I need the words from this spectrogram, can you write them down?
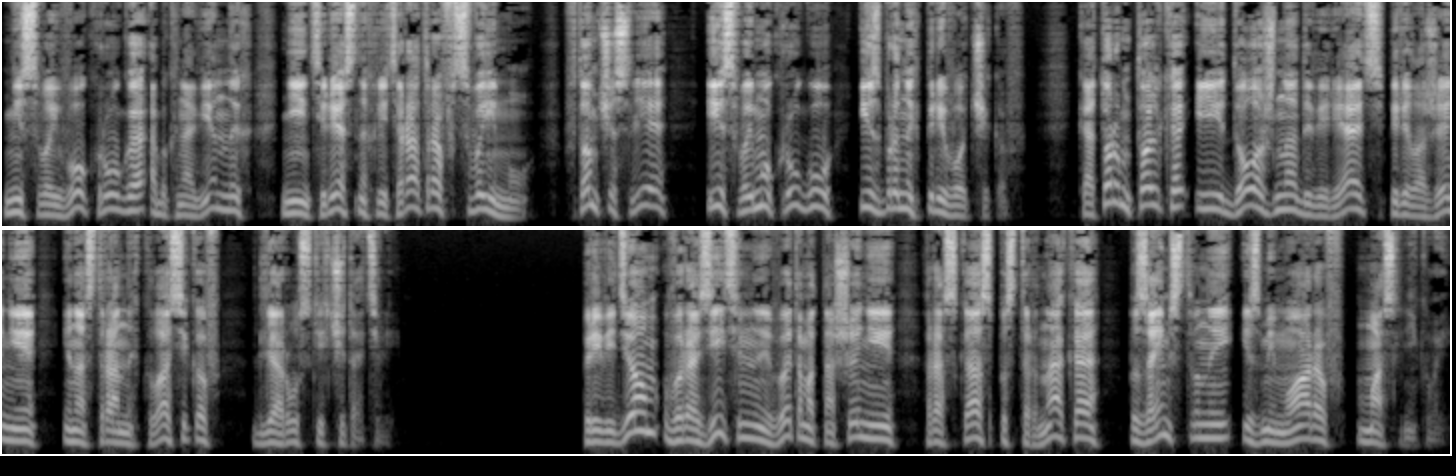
не своего круга обыкновенных, неинтересных литераторов своему, в том числе и своему кругу избранных переводчиков, которым только и должно доверять переложение иностранных классиков для русских читателей. Приведем выразительный в этом отношении рассказ Пастернака, позаимствованный из мемуаров Масленниковой.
